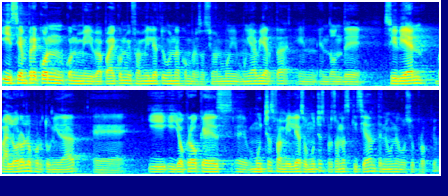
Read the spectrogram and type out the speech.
y siempre con, con, mi papá y con mi familia tuve una conversación muy, muy abierta en, en donde, si bien valoro la oportunidad, y, y, yo creo que es muchas familias o muchas personas quisieran tener un negocio propio,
